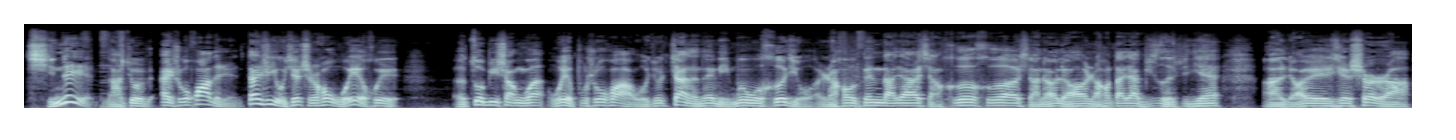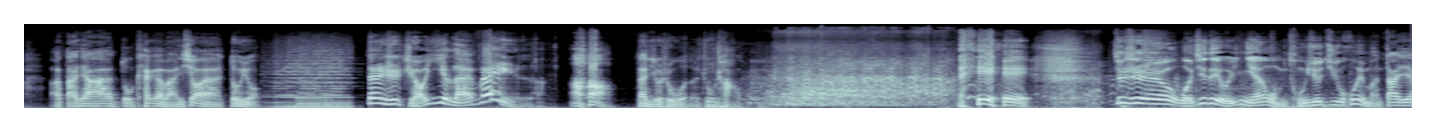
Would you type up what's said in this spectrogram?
勤的人啊，就是爱说话的人。但是有些时候我也会，呃作壁上观，我也不说话，我就站在那里默默喝酒，然后跟大家想喝喝，想聊聊，然后大家彼此之间啊聊一些事儿啊啊，大家都开开玩笑呀都有。但是只要一来外人了啊。那就是我的主场了，嘿嘿，就是我记得有一年我们同学聚会嘛，大家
